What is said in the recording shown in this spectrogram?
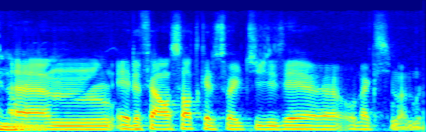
euh, et de faire en sorte qu'elles soient utilisées euh, au maximum.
